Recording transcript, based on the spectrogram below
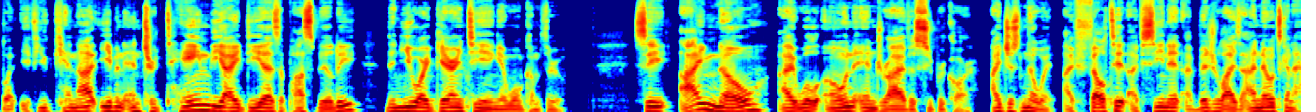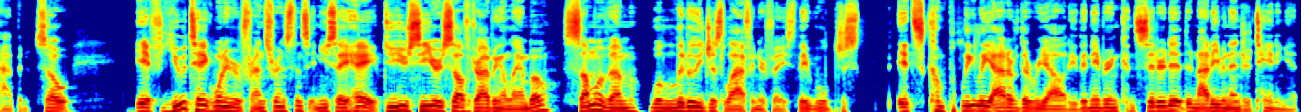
but if you cannot even entertain the idea as a possibility, then you are guaranteeing it won't come through. See, I know I will own and drive a supercar. I just know it. I felt it, I've seen it, I've visualized it, I know it's gonna happen. So if you take one of your friends, for instance, and you say, Hey, do you see yourself driving a Lambo? Some of them will literally just laugh in your face. They will just it's completely out of their reality. They never even considered it. They're not even entertaining it.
